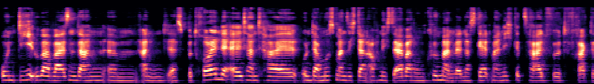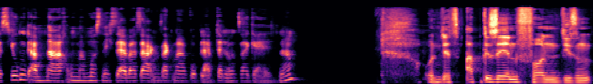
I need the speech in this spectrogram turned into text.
und die überweisen dann ähm, an das betreuende Elternteil und da muss man sich dann auch nicht selber drum kümmern. Wenn das Geld mal nicht gezahlt wird, fragt das Jugendamt nach und man muss nicht selber sagen, sag mal, wo bleibt denn unser Geld, ne? Und jetzt abgesehen von diesen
